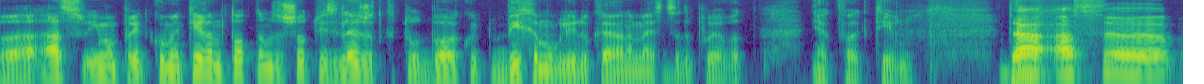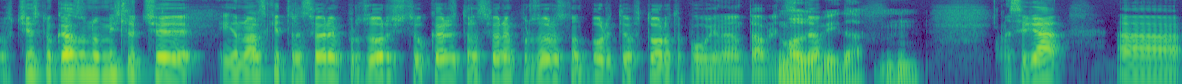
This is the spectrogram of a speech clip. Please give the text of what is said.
а, аз имам пред, коментирам Тотнам, защото изглеждат като отбора, които биха могли до края на месеца да проявят някаква активност. Да, аз честно казано мисля, че януарският трансферен прозорец ще се окаже трансферен прозорец на отборите във втората половина на таблицата. Може би, да. Сега, а,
